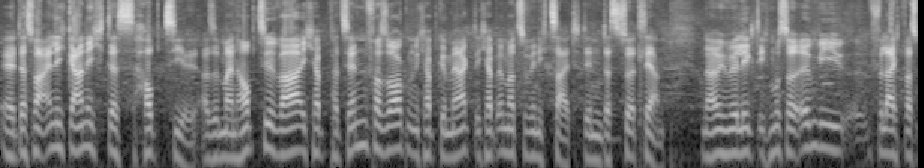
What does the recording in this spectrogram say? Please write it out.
Äh, das war eigentlich gar nicht das Hauptziel. Also mein Hauptziel war, ich habe Patienten versorgt und ich habe gemerkt, ich habe immer zu wenig Zeit, denen das zu erklären. Und da habe ich mir überlegt, ich muss doch irgendwie vielleicht was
